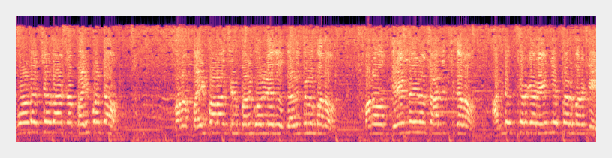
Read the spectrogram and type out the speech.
కోడొచ్చేదాకా భయపడ్డాం. మనం భయపడాల్సిన పని కూడా లేదు. దళితులు మనం. మనం దేన్నైనా సాధించగలం. అంబేద్కర్ గారు ఏం చెప్పారు మనకి?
